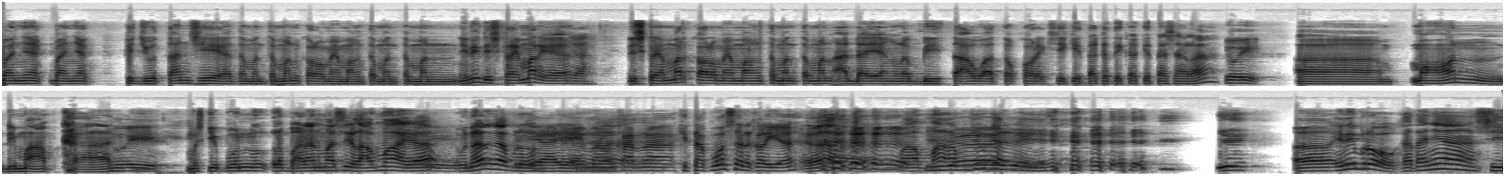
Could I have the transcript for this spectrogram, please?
banyak-banyak kejutan sih ya teman-teman kalau memang teman-teman ini disclaimer ya. Iya. Disclaimer kalau memang teman-teman ada yang lebih tahu atau koreksi kita ketika kita salah Yoi. eh, mohon dimaafkan Yoi. meskipun lebaran masih lama ya. Benar nggak bro? Iya, Ya, iya. emang karena kita poser kali ya. Ya, maaf maaf Iya, juga iya. nih. Iya. Eh, ini bro, katanya si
